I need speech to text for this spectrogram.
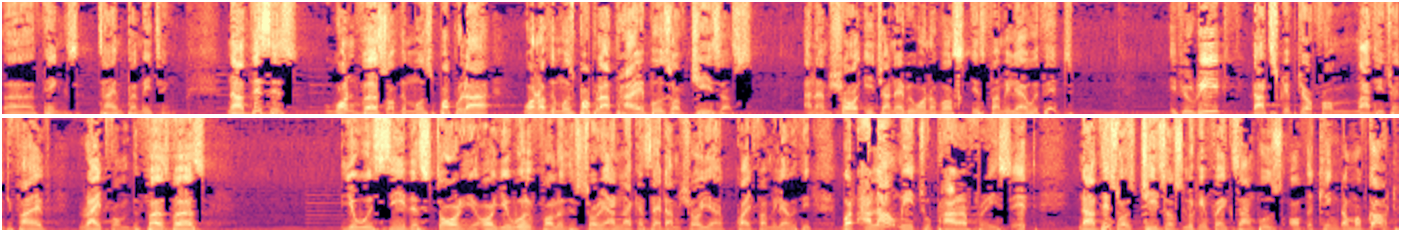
uh, things, time permitting. Now, this is one verse of the most popular, one of the most popular parables of Jesus, and I'm sure each and every one of us is familiar with it. If you read that scripture from Matthew 25, right from the first verse, you will see the story or you will follow the story. And like I said, I'm sure you're quite familiar with it. But allow me to paraphrase it. Now, this was Jesus looking for examples of the kingdom of God.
